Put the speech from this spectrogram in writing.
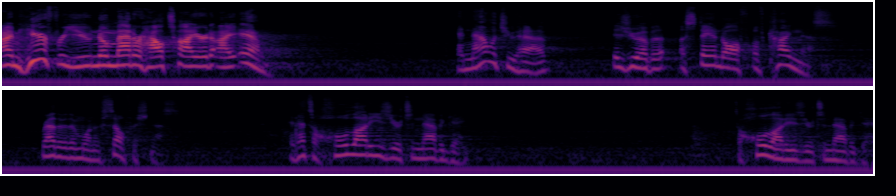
I'm here for you no matter how tired I am. And now what you have is you have a, a standoff of kindness rather than one of selfishness. And that's a whole lot easier to navigate. It's a whole lot easier to navigate.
